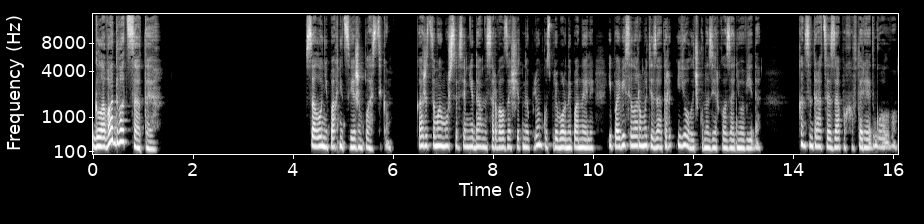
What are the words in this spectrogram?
Глава двадцатая В салоне пахнет свежим пластиком. Кажется, мой муж совсем недавно сорвал защитную пленку с приборной панели и повесил ароматизатор и елочку на зеркало заднего вида. Концентрация запаха вторяет голову.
